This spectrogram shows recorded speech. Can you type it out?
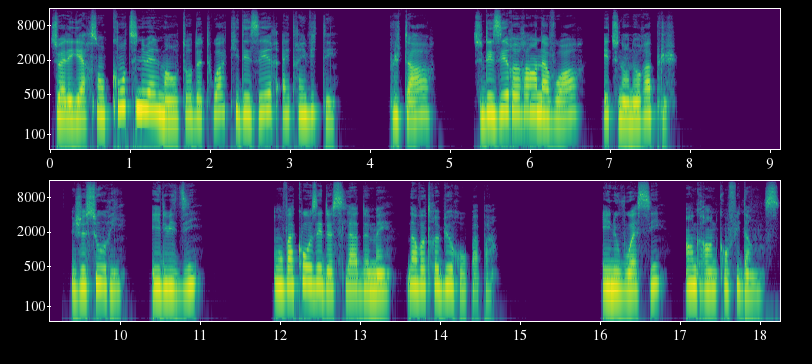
Tu as les garçons continuellement autour de toi qui désirent être invités. Plus tard, tu désireras en avoir et tu n'en auras plus. Je souris et lui dis On va causer de cela demain dans votre bureau, papa. Et nous voici en grande confidence.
